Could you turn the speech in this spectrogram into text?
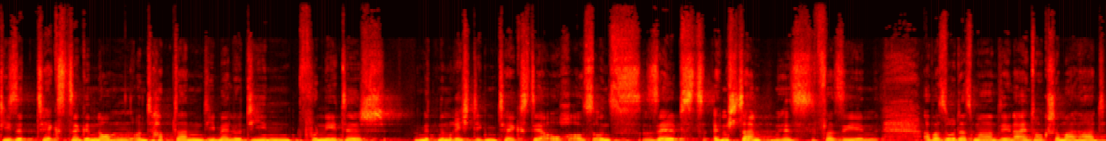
diese Texte genommen und habe dann die Melodien phonetisch mit einem richtigen Text, der auch aus uns selbst entstanden ist, versehen. Aber so, dass man den Eindruck schon mal hat,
